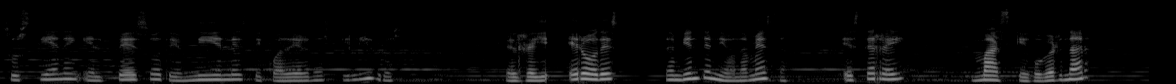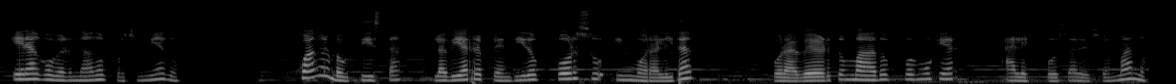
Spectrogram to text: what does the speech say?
sostienen el peso de miles de cuadernos y libros. El rey Herodes también tenía una mesa. Este rey, más que gobernar, era gobernado por su miedo. Juan el Bautista lo había reprendido por su inmoralidad, por haber tomado por mujer a la esposa de su hermano.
